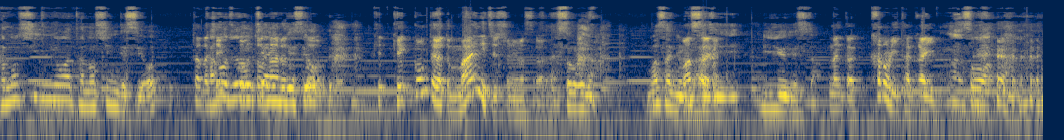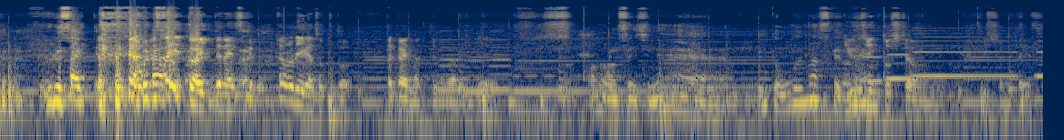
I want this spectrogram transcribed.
楽しいのは楽しいんですよ。ただ彼結婚となると結婚ってなると毎日一緒にいますからね。それだまさに同まさに。じ理由でした。なんかカロリー高い。まあそう。うるさいって。うるさいとは言ってないですけどカロリーがちょっと高いなっていうのがあるんで。荒野選手ね。いいと思いますけどね。友人としてはもう一緒にいたいです、は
